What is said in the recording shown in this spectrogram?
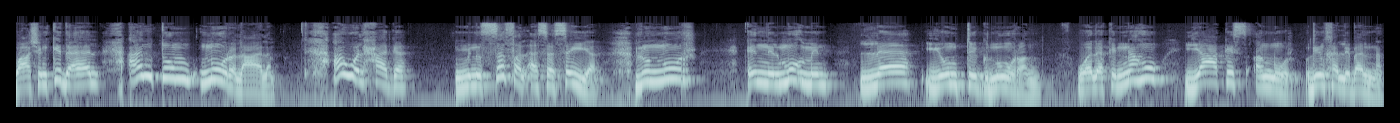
وعشان كده قال أنتم نور العالم. أول حاجة من الصفة الأساسية للنور إن المؤمن لا ينتج نورا ولكنه يعكس النور. ودي نخلي بالنا.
